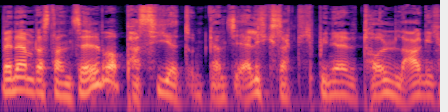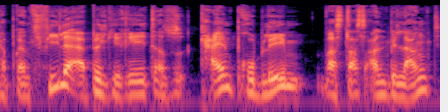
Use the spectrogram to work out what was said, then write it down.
wenn einem das dann selber passiert und ganz ehrlich gesagt, ich bin ja in einer tollen Lage, ich habe ganz viele Apple-Geräte, also kein Problem, was das anbelangt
